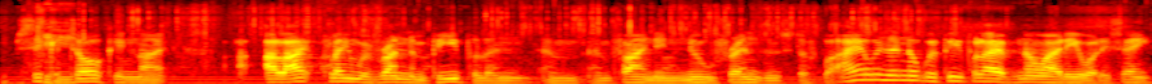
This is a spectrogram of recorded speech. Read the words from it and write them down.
I'm sick of talking. Like, I- I like playing with random people and, and, and finding new friends and stuff, but I always end up with people I have no idea what they're saying.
